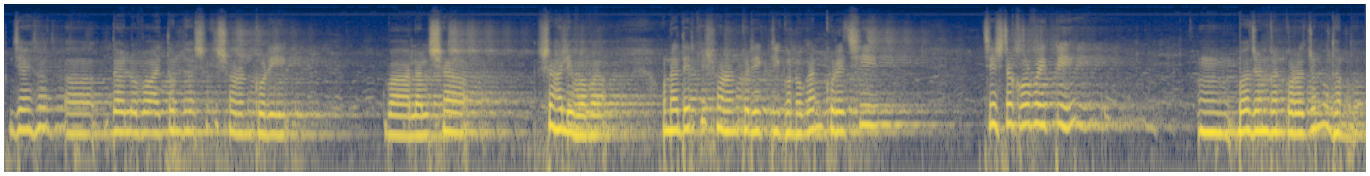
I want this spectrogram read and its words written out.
যাই হোক দয়াল বাবা আয়তুল্লাহ শাহকে স্মরণ করি বা লাল শাহ শাহালি বাবা, ওনাদেরকে স্মরণ করে একটি গুণগান করেছি। চেষ্টা করব একটি ভজন গান করার জন্য। ধন্যবাদ।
